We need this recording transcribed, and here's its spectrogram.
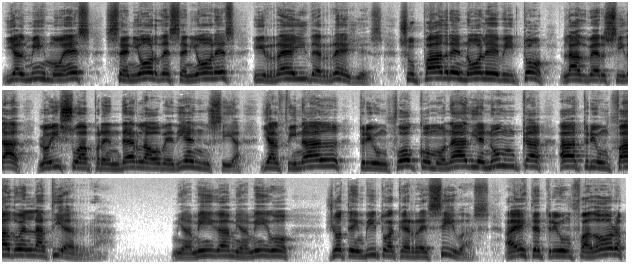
y él mismo es Señor de señores y Rey de reyes. Su padre no le evitó la adversidad, lo hizo aprender la obediencia y al final triunfó como nadie nunca ha triunfado en la tierra. Mi amiga, mi amigo, yo te invito a que recibas a este triunfador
